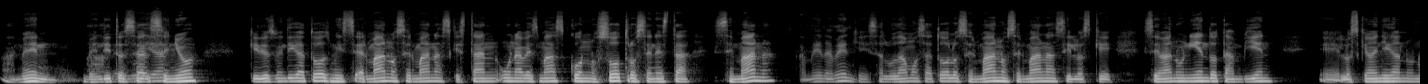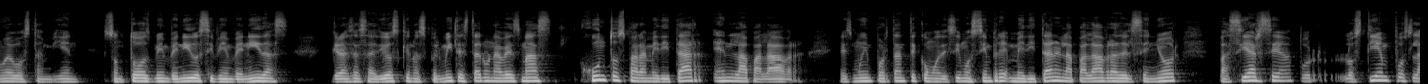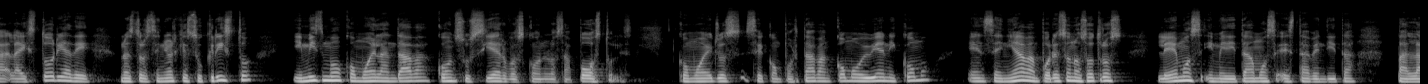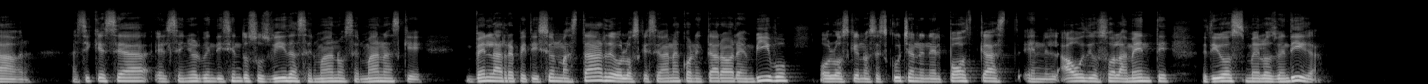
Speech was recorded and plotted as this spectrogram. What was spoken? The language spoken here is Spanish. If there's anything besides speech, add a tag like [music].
Amén. Bendito sea el. Señor. Que Dios bendiga a todos mis hermanos, hermanas que están una vez más con nosotros en esta semana. Amén, amén. Que saludamos a todos los hermanos, hermanas y los que se van uniendo también, eh, los que van llegando nuevos también. Son todos bienvenidos y bienvenidas. Gracias a Dios que nos permite estar una vez más juntos para meditar en la palabra. Es muy importante, como decimos siempre, meditar en la palabra del Señor, pasearse por los tiempos, la, la historia de nuestro Señor Jesucristo y mismo como Él andaba con sus siervos, con los apóstoles, cómo ellos se comportaban, cómo vivían y cómo enseñaban. Por eso nosotros leemos y meditamos esta bendita palabra. Así que sea el Señor bendiciendo sus vidas, hermanos, hermanas, que ven la repetición más tarde o los que se van a conectar ahora en vivo o los que nos escuchan en el podcast, en el audio solamente. Dios me los bendiga.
